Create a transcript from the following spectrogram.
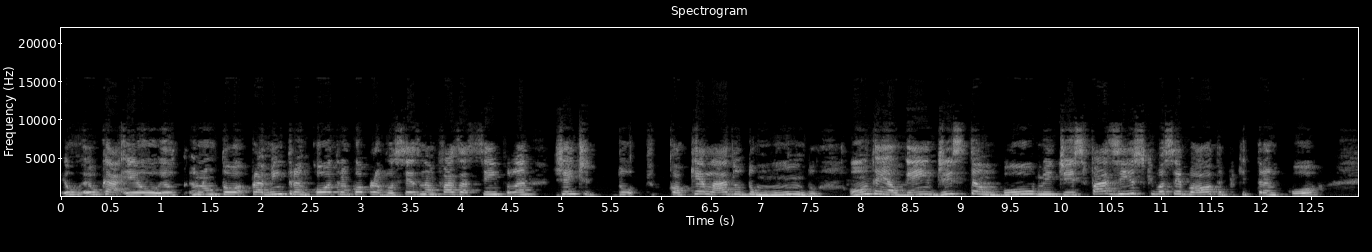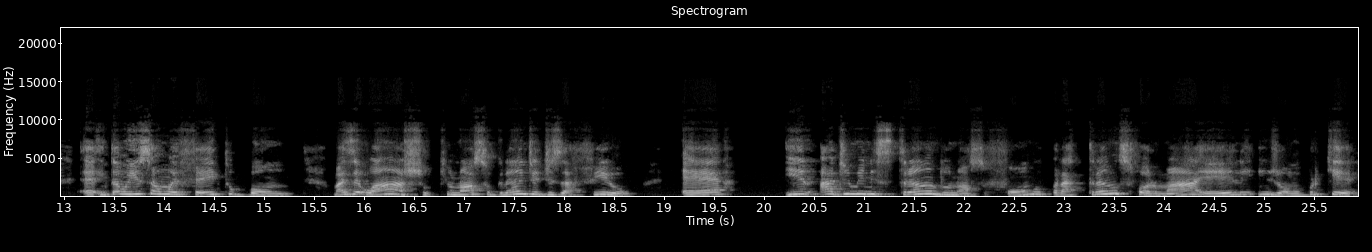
eu eu, eu, eu, não tô para mim trancou trancou para vocês não faz assim fulano gente do qualquer lado do mundo. Ontem alguém de Istambul me disse: faz isso que você volta, porque trancou. É, então, isso é um efeito bom. Mas eu acho que o nosso grande desafio é ir administrando o nosso fomo para transformar ele em jomo, porque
